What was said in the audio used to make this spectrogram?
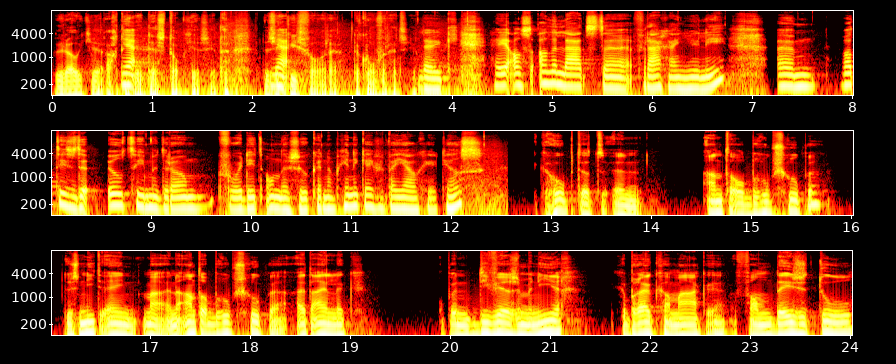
bureautje, achter Ja. je desktopje zitten. Dus Ja. ik kies voor de conferentie. Leuk. Hey, als allerlaatste vraag aan jullie. Ehm, wat is de ultieme droom voor dit onderzoek? En dan begin ik even bij jou, Geert-Jos. Ik hoop dat een aantal beroepsgroepen, dus niet één, maar een aantal beroepsgroepen uiteindelijk op een diverse manier gebruik gaan maken van deze tool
